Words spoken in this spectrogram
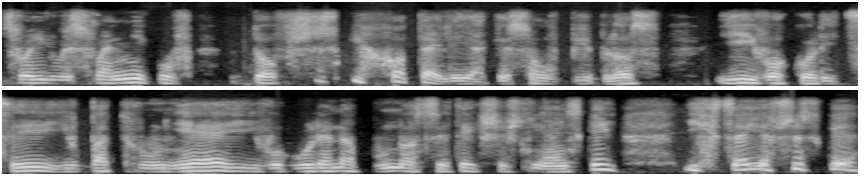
swoich wysłanników do wszystkich hoteli, jakie są w Biblos i w okolicy, i w Batrunie, i w ogóle na północy tej chrześcijańskiej i chce je wszystkie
